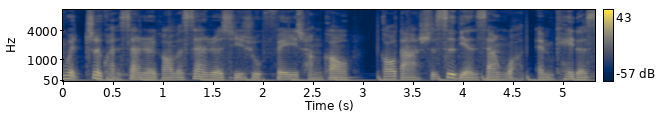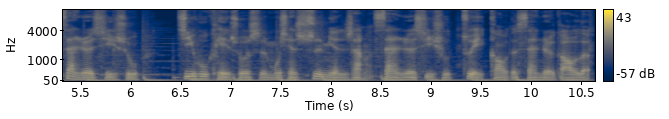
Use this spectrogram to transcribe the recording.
因为这款散热膏的散热系数非常高。高达十四点三瓦 Mk 的散热系数，几乎可以说是目前市面上散热系数最高的散热膏了，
